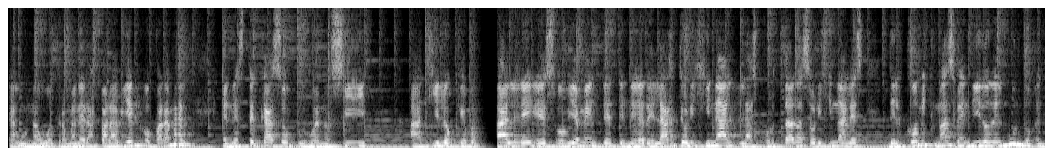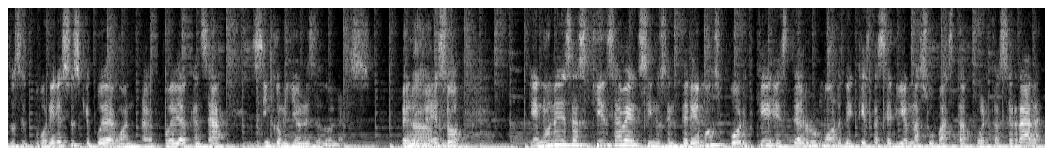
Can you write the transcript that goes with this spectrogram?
de una u otra manera, para bien o para mal. En este caso, pues bueno, sí, aquí lo que vale es obviamente tener el arte original, las portadas originales del cómic más vendido del mundo. Entonces, por eso es que puede, aguantar, puede alcanzar 5 millones de dólares. Pero No, de pues- eso, en una de esas, quién sabe si nos enteremos, porque está el rumor de que esta sería una subasta a puerta cerrada.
